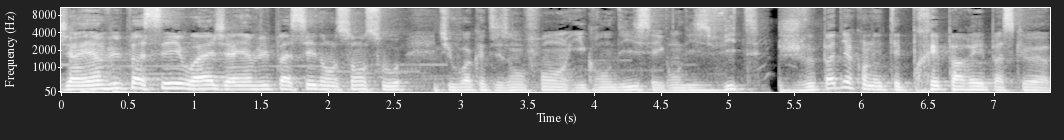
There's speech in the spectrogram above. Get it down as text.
J'ai rien vu passer, ouais, j'ai rien vu passer dans le sens où tu vois que tes enfants, ils grandissent et ils grandissent vite. Je veux pas dire qu'on était préparé parce que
